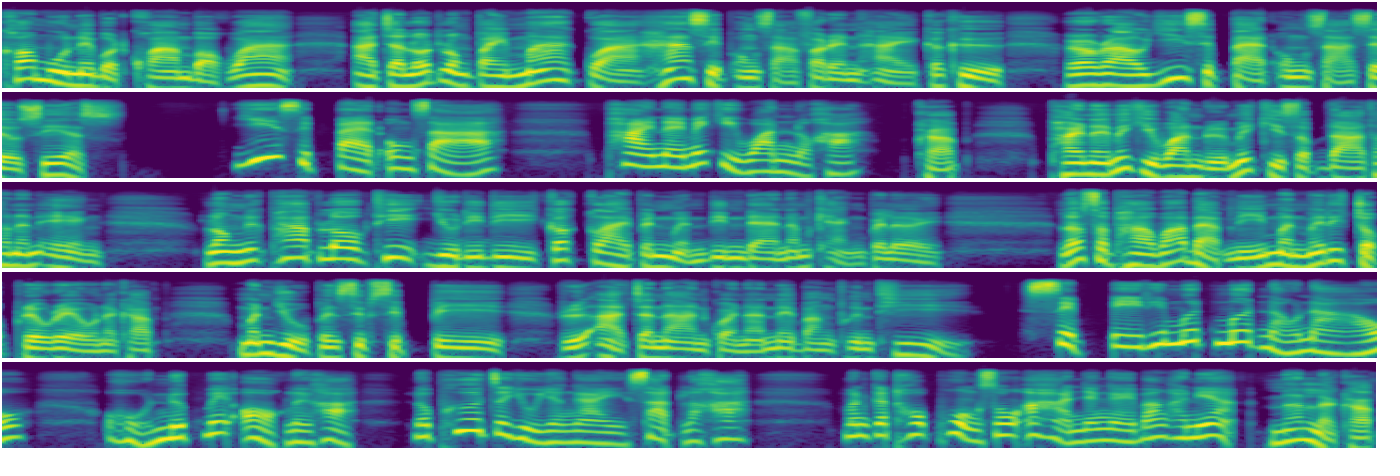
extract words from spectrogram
ข้อมูลในบทความบอกว่าอาจจะลดลงไปมากกว่า 50 องศาฟาเรนไฮต์ก็คือราวๆ28 องศาเซลเซียส 28 องศา ภายในไม่กี่วันเหรอคะ ครับ ภายในไม่กี่วันหรือไม่กี่สัปดาห์เท่านั้นเอง ลองนึกภาพโลกที่อยู่ดีๆ ก็กลายเป็นเหมือนดินแดนน้ำแข็งไปเลย แล้วสภาวะแบบนี้มันไม่ได้จบเร็วๆนะครับ มันอยู่เป็น 10 10ปี หรืออาจจะนานกว่านั้นในบางพื้นที่ 10 ปีที่มืดมืดหนาวหนาวๆโอ้โหนึกไม่ออกเลยค่ะ แล้วพืชจะอยู่ยังไง สัตว์ล่ะคะ มันกระทบห่วงโซ่อาหารยังไงบ้างคะเนี่ย นั่นแหละครับ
